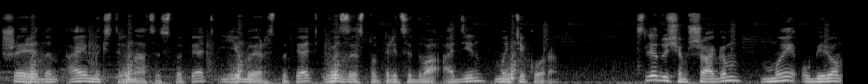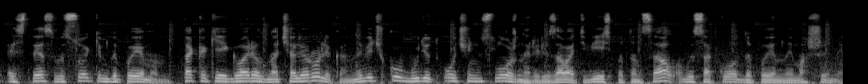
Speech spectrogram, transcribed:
Шеридан, АМХ 13-105, ЕБР 105, ВЗ 132-1, Мантикора. Следующим шагом мы уберем СТ с высоким ДПМом. Так как я и говорил в начале ролика, новичку будет очень сложно реализовать весь потенциал высоко ДПМной машины.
